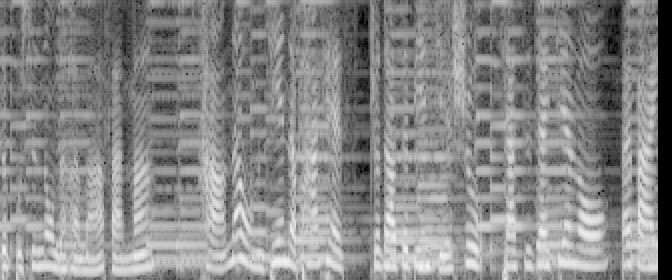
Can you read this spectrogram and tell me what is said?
这不是弄得很麻烦吗？好，那我们今天的 podcast 就到这边结束，下次再见喽，拜拜。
